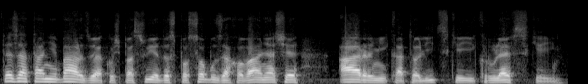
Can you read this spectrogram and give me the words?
Teza ta nie bardzo jakoś pasuje do sposobu zachowania się armii katolickiej i królewskiej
